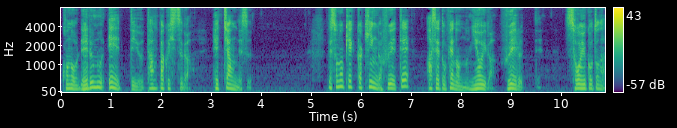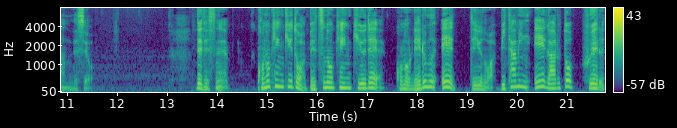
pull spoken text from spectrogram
このレルム A っていうタンパク質が減っちゃうんです。で、その結果菌が増えて、アセトフェノンの匂いが増えるって、そういうことなんですよ。でですね、この研究とは別の研究で、このレルム A っていうのはビタミン A があると増えるっ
